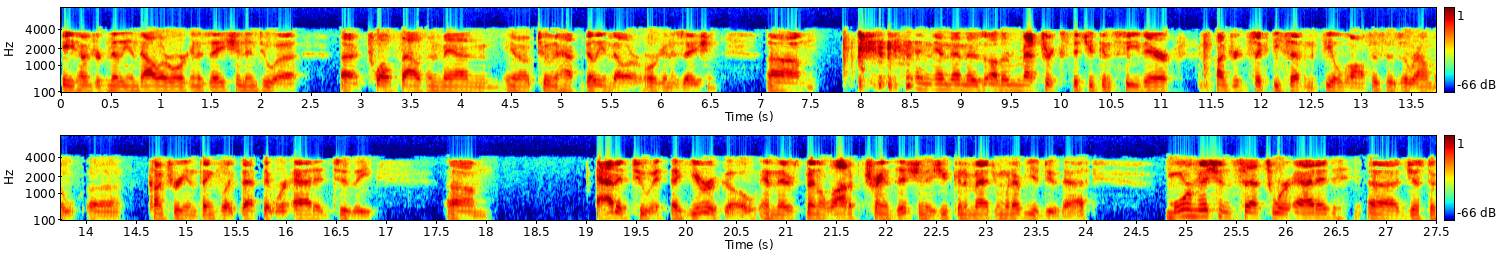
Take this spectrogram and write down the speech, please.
800 million dollar organization into a, a 12,000 man, you know, two and a half billion dollar organization. Um, and, then there's other metrics that you can see there, 167 field offices around the uh, country and things like that that were added to the um, added to it a year ago, and there's been a lot of transition, as you can imagine, whenever you do that. More mission sets were added uh, just a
